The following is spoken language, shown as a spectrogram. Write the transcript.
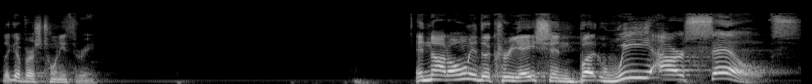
Look at verse 23. And not only the creation, but we ourselves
